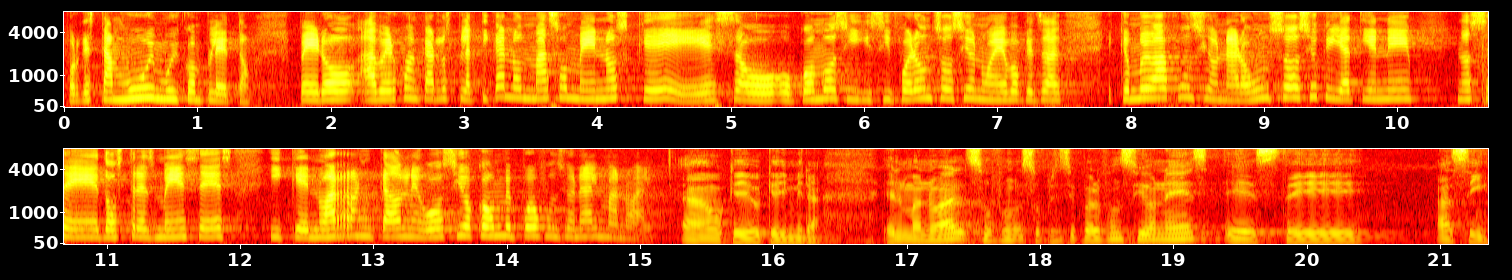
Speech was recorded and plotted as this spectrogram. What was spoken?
porque está muy, muy completo. Pero, a ver, Juan Carlos, platícanos más o menos qué es, o, o cómo si, si fuera un socio nuevo, que ¿Qué me va a funcionar? O un socio que ya tiene, no sé, dos, tres meses y que no ha arrancado el negocio, ¿cómo me puede funcionar el manual? Ah, ok, ok, mira. El manual, su, su principal función es este, así,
